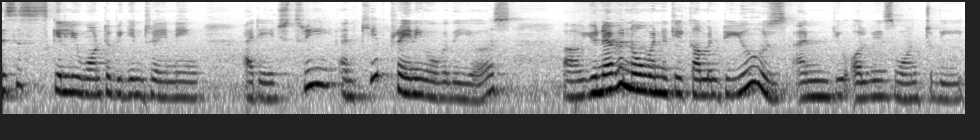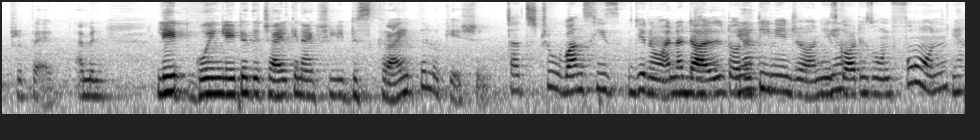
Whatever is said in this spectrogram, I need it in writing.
this is a skill you want to begin training at age 3 and keep training over the years uh, you never know when it will come into use and you always want to be prepared i mean late going later the child can actually describe the location That's true. Once he's, you know, an adult or Yeah. a teenager and he's Yeah. got his own phone, Yeah.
